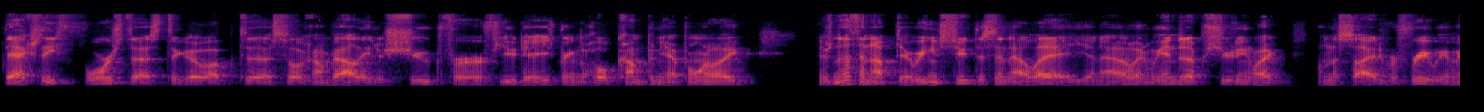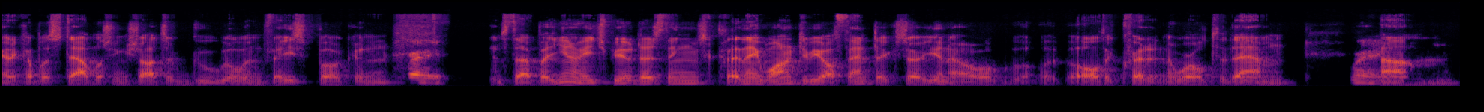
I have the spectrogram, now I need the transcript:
they actually forced us to go up to silicon valley to shoot for a few days bring the whole company up and we're like there's nothing up there. We can shoot this in LA, you know, and we ended up shooting like on the side of a freeway. We had a couple establishing shots of Google and Facebook and right. and stuff. But you know, HBO does things and they want it to be authentic. So, you know, all the credit in the world to them. Right. Um,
